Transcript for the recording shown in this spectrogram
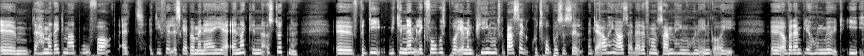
øh, der har man rigtig meget brug for, at, at de fællesskaber, man er i, er anerkendende og støttende. Øh, fordi vi kan nemt lægge fokus på, jamen pigen, hun skal bare selv kunne tro på sig selv, men det afhænger også af, hvad det er for nogle sammenhænge, hun indgår i, øh, og hvordan bliver hun mødt i,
